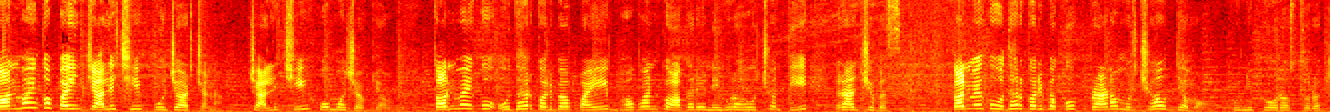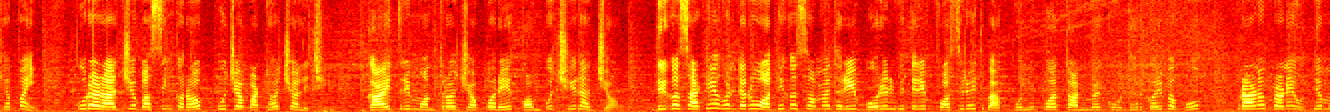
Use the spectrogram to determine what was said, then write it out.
ତନ୍ମୟଙ୍କ ପାଇଁ ଚାଲିଛି ପୂଜାର୍ଚ୍ଚନା ଚାଲିଛି ହୋମଯଜ୍ଞ ତନ୍ମୟକୁ ଉଦ୍ଧାର କରିବା ପାଇଁ ଭଗବାନଙ୍କ ଆଗରେ ନିହୁର ହେଉଛନ୍ତି ରାଜ୍ୟବାସୀ ତନ୍ମୟକୁ ଉଦ୍ଧାର କରିବାକୁ ପ୍ରାଣମୂର୍ଚ୍ଛା ଉଦ୍ୟମ କୁନିପୁଅର ସୁରକ୍ଷା ପାଇଁ ପୁରା ରାଜ୍ୟବାସୀଙ୍କର ପୂଜାପାଠ ଚାଲିଛି ଗାୟତ୍ରୀ ମନ୍ତ୍ର ଜପରେ କମ୍ପୁଛି ରାଜ୍ୟ ଦୀର୍ଘ ଷାଠିଏ ଘଣ୍ଟାରୁ ଅଧିକ ସମୟ ଧରି ବୋରେଲ ଭିତରେ ଫସି ରହିଥିବା କୁନିପୁଅ ତନ୍ମୟକୁ ଉଦ୍ଧାର କରିବାକୁ ପ୍ରାଣପ୍ରାଣେ ଉଦ୍ୟମ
